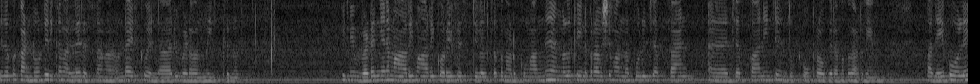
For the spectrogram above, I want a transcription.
ഇതൊക്കെ കണ്ടുകൊണ്ടിരിക്കാൻ നല്ല രസമാണ്. അതുകൊണ്ടായിരിക്കും എല്ലാവരും ഇവിടെ വന്നിരിക്കുന്നത്. പിന്നെ ഇവിടെ ഇങ്ങനെ മാറി മാറി കുറേ ഫെസ്റ്റിവൽസൊക്കെ നടക്കും അന്ന് ഞങ്ങൾ കഴിഞ്ഞ പ്രാവശ്യം വന്നപ്പോൾ ഒരു ജപ്പാൻ ജപ്പാനിന്റെ എന്തൊക്കെയോ പ്രോഗ്രാമൊക്കെ നടന്നിരുന്നു. അപ്പോൾ അതേപോലെ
